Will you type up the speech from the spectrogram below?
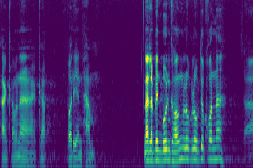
ทางข้าวหน้ากับปรริยนธรรม นั่นแหละเป็นบุญของลูกๆทุกคนนะสา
